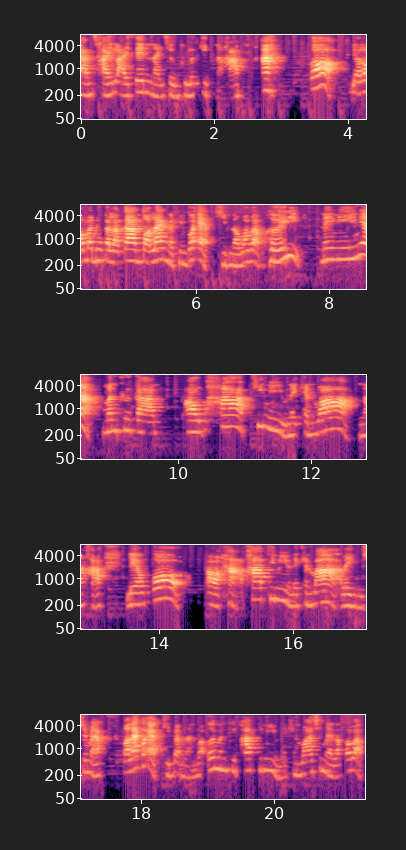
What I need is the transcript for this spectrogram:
การใช้ลายเส้นในเชิงธุรกิจนะคะอะก็เดี๋ยวเรามาดูกันละกันตอนแรกเนี่ยพิมก็แอบคิดนะว่าแบบเฮ้ยในนี้เนี่ยมันคือการเอาภาพที่มีอยู่ใน Canva นะคะ แล้วก็ หาภาพที่มีอยู่ใน Canva อะไรอย่างนี้ใช่ไหม ตอนแรกก็แอบคิดแบบนั้นว่าเอ้ยมันคือภาพที่มีอยู่ใน Canva ใช่ไหมแล้วก็แบบ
